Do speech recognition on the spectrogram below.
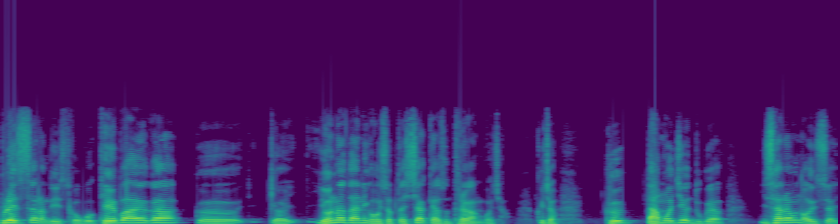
블레스 사람도 있을 거고 게바가 그 연하단이 거기서부터 시작해서 들어간 거죠. 그죠? 그 나머지가 누구야? 이 사람은 어디 있어요?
